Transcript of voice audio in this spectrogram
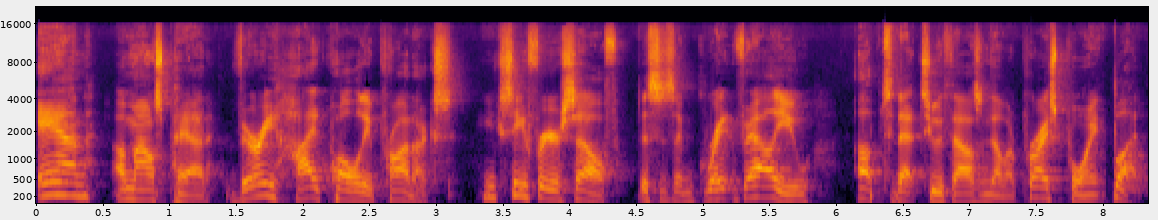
and a mouse pad. Very high quality products. You can see for yourself, this is a great value up to that $2,000 price point, but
